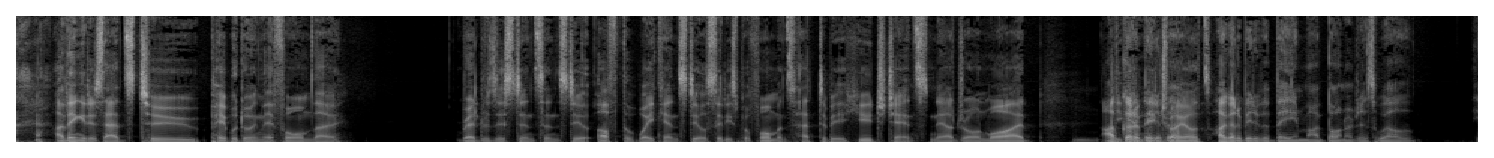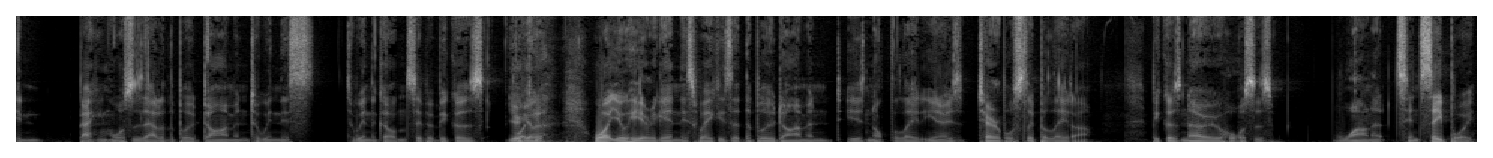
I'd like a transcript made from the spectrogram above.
I think it just adds to people doing their form though. Red Resistance and Steel off the weekend Steel City's performance had to be a huge chance. Now drawn wide. Mm. I've You got a bit of a, odds? I got a bit of a bee in my bonnet as well in backing horses out of the Blue Diamond to win this to win the Golden Slipper because what, you, what you'll hear again this week is that the Blue Diamond is not the leader. You know, is a terrible slipper leader because no horses won it since Sepoy,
